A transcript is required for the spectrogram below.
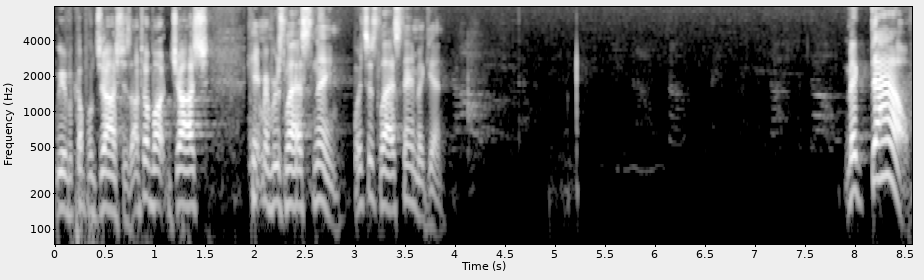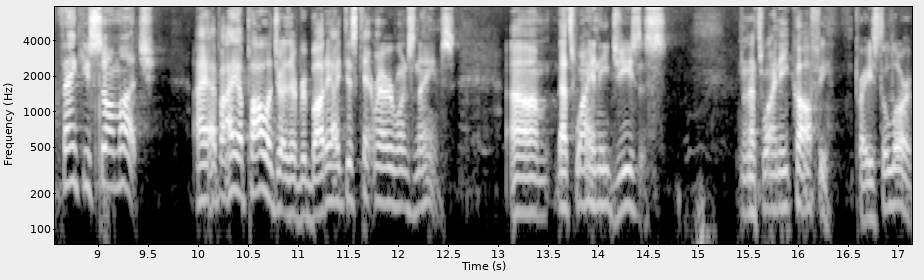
We have a couple Joshes. I'm talking about Josh can't remember his last name. What's his last name again? McDowell. Thank you so much. I, I apologize, everybody. I just can't remember everyone's names. Um, that's why I need Jesus. And that's why I need coffee. Praise the Lord.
